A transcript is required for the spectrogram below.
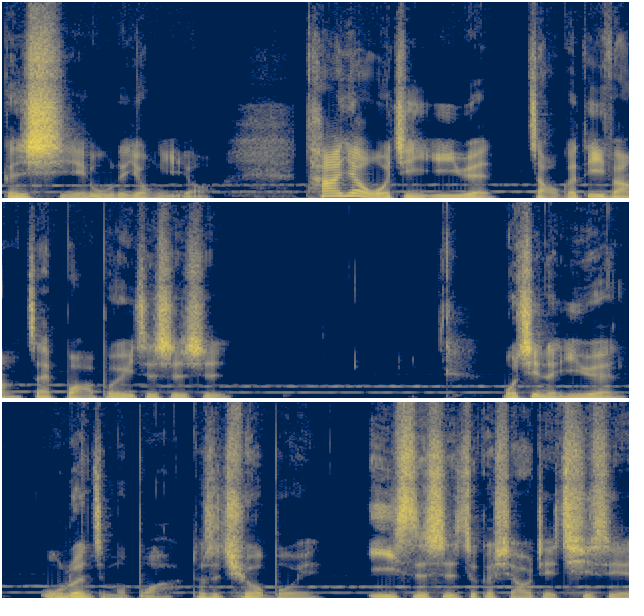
跟邪物的用意哦。他要我进医院，找个地方再拔杯一次试试。我进了医院，无论怎么拔都是笑杯，意思是这个小姐其实也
